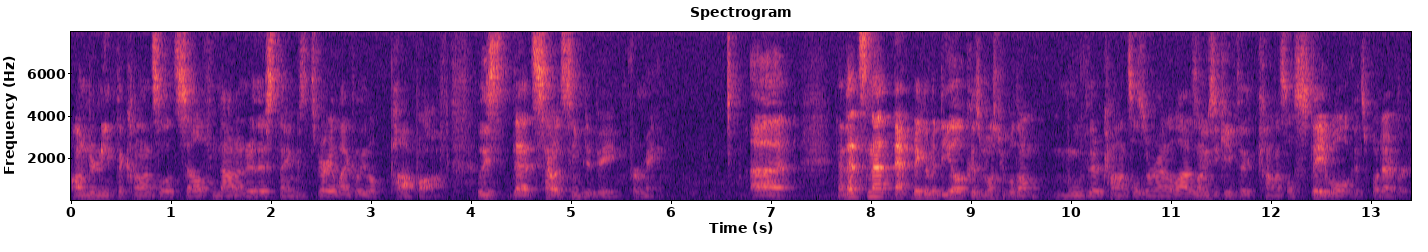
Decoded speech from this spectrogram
underneath the console itself, not under this thing, because it's very likely it'll pop off. At least that's how it seemed to be for me. Uh, now that's not that big of a deal because most people don't move their consoles around a lot. As long as you keep the console stable, it's whatever.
